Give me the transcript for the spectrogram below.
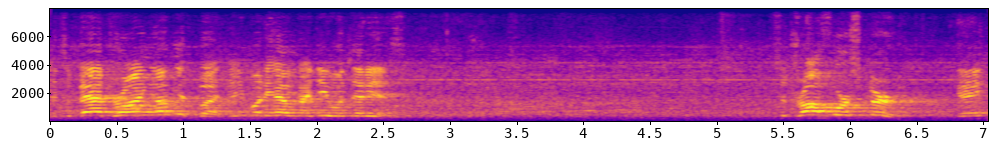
It's a bad drawing of it, but anybody have an idea what that is? It's a draw force curve, okay?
